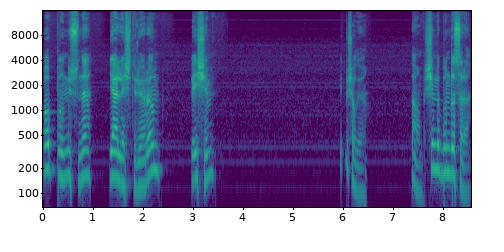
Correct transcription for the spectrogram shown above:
Hop bunun üstüne yerleştiriyorum. Ve işim bitmiş oluyor. Tamam. Şimdi bunda sıra.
